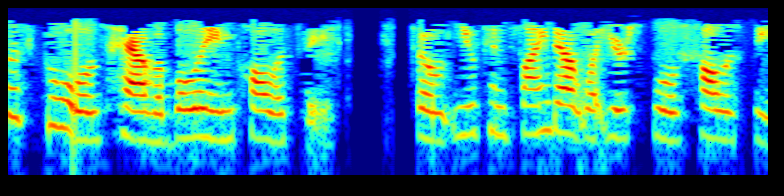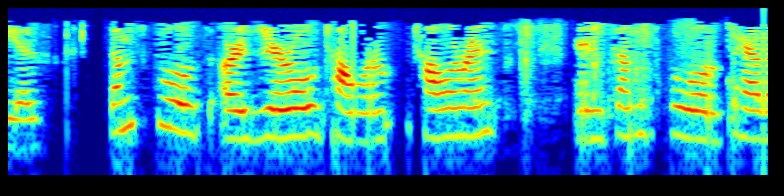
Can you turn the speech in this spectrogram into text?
the schools have a bullying policy. So you can find out what your school's policy is. Some schools are zero toler- tolerance and some schools have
